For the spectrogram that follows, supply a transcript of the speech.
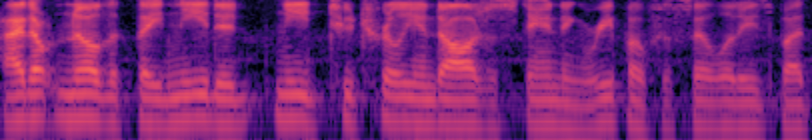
I don't know that they needed need $2 trillion of standing repo facilities, but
